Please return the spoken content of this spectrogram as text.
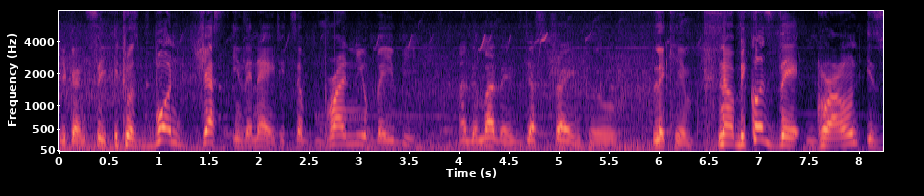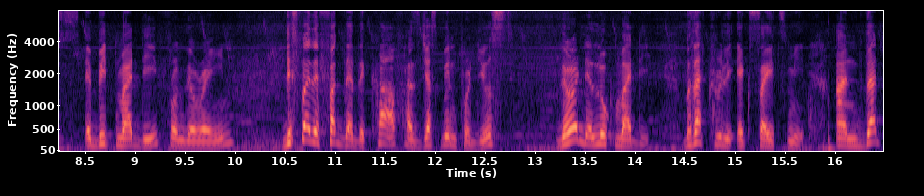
You can see it was born just in the night. It's a brand new baby, and the mother is just trying to lick him. Now, because the ground is a bit muddy from the rain, Despite the fact that the calf has just been produced, they already look muddy. But that really excites me. And that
